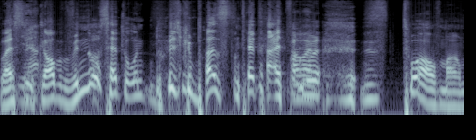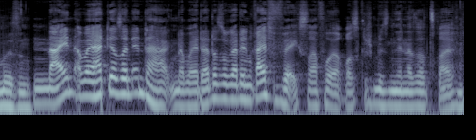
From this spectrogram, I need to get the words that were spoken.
Weißt du, Ja. ich glaube, Windows hätte unten durchgepasst und hätte einfach Aber- nur das Tor aufmachen müssen. Nein, aber er hat ja seinen Enterhaken dabei. Da hat er sogar den Reifen für extra vorher rausgeschmissen, den Ersatzreifen.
